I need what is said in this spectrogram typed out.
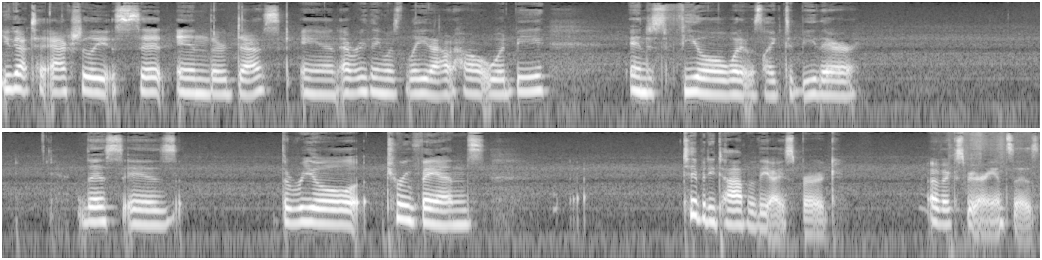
You got to actually sit in their desk and everything was laid out how it would be and just feel what it was like to be there. This is the real true fans tippity top of the iceberg of experiences.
